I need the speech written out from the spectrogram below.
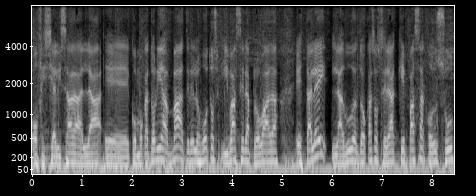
oficializada la eh, convocatoria, va a tener los votos y va a ser aprobada esta ley. La duda en todo caso será qué pasa con su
